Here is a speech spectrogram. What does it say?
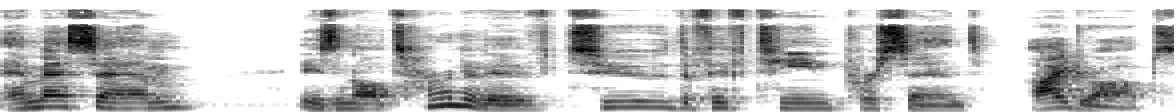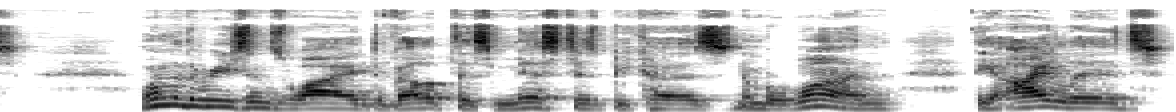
MSM is an alternative to the 15% eye drops. One of the reasons why I developed this mist is because number one, the eyelids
